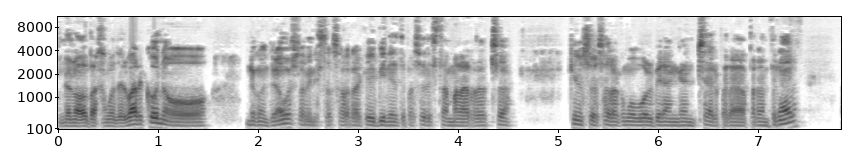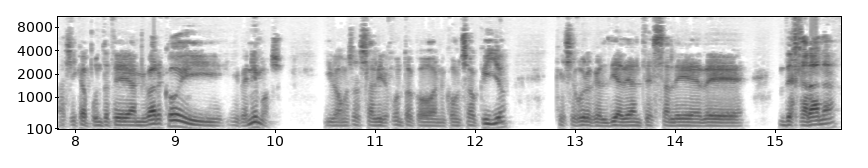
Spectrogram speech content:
no nos bajamos del barco, no, no continuamos. También estás ahora que vienes de pasar esta mala racha, que no sabes ahora cómo volver a enganchar para, para entrenar. Así que apúntate a mi barco y, venimos. Y vamos a salir junto con, con Sauquillo, que seguro que el día de antes sale de, de Jarana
